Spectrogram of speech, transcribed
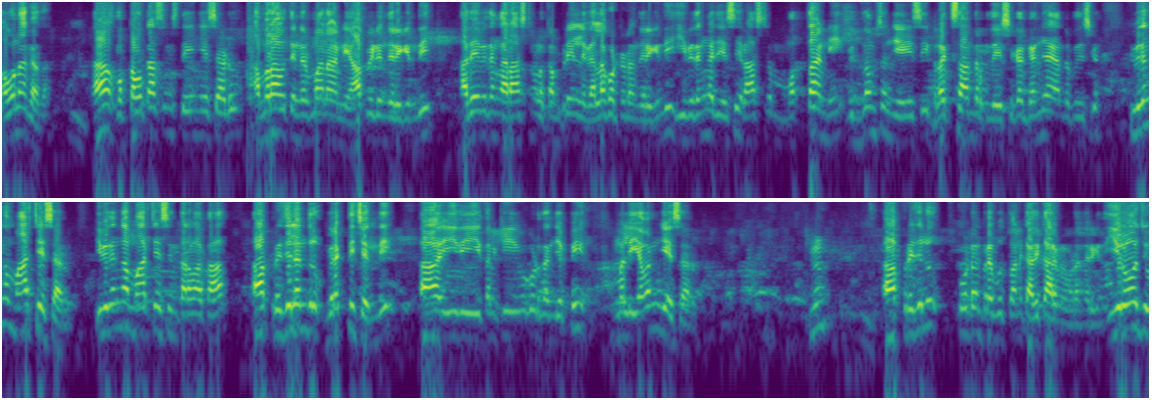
అవునా కదా? ఆ, ఒక్క అవకాశం ఇస్తే ఏం చేశాడు? అమరావతి నిర్మాణాన్ని ఆపేయడం జరిగింది. అదే విధంగా రాష్ట్రంలో కంపెనీలను వెళ్ళగొట్టడం జరిగింది. ఈ విధంగా చేసి రాష్ట్రం మొత్తాన్ని విధ్వంసం చేసి డ్రగ్స్ ఆంధ్రప్రదేశ్గా గంజాయి ఆంధ్రప్రదేశ్ ఈ విధంగా మార్చేశారు. ఈ విధంగా మార్చేసిన తర్వాత ఆ ప్రజలందరూ విరక్తి చెంది ఆ ఇది ఇతనికి ఇవ్వకూడదని చెప్పి మళ్ళీ ఎవరిని చేశారు? ఆ ప్రజలు కూటమి ప్రభుత్వానికి అధికారం ఇవ్వడం జరిగింది. ఈ రోజు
